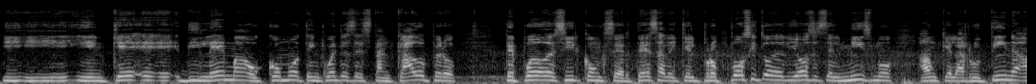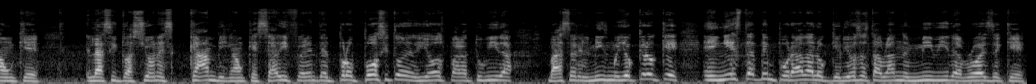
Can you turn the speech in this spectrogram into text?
y, en qué eh, eh, dilema o cómo te encuentres estancado, pero te puedo decir con certeza de que el propósito de Dios es el mismo, aunque la rutina, aunque las situaciones cambien, aunque sea diferente, el propósito de Dios para tu vida va a ser el mismo. Yo creo que en esta temporada lo que Dios está hablando en mi vida, bro, es de que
